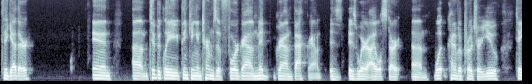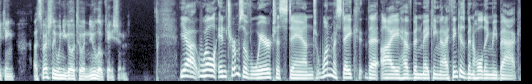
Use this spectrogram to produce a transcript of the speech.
together, and um, typically thinking in terms of foreground, midground, background is is where I will start. Um, what kind of approach are you taking, especially when you go to a new location? Yeah, well, in terms of where to stand, one mistake that I have been making that I think has been holding me back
